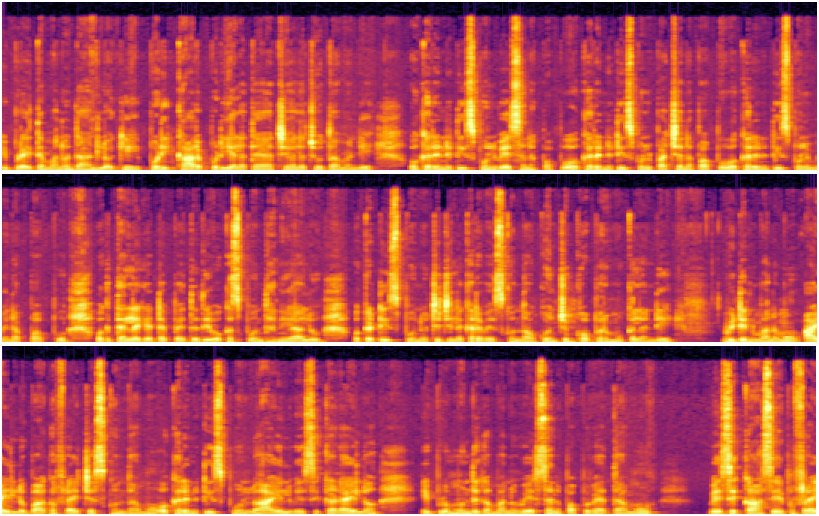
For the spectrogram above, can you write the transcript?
ఇప్పుడైతే మనం దానిలోకి పొడి కారపొడి ఎలా తయారు చేయాలో చూద్దామండి. ఒక రెండు టీ స్పూన్లు వేరుశనగపప్పు ఒక రెండు టీ స్పూన్లు పచ్చెనపప్పు ఒక రెండు టీ స్పూన్లు మినప్పప్పు ఒక తెల్లగడ్డ పెద్దది ఒక స్పూన్ ధనియాలు ఒక టీ స్పూన్ వచ్చి జీలకర్ర వేసుకుందాం. కొంచెం కొబ్బరి ముక్కలండి. వీటిని మనము ఆయిల్లో బాగా ఫ్రై చేసుకుందాము. ఒక రెండు టీ స్పూన్లు ఆయిల్ వేసి కడాయిలో ఇప్పుడు ముందుగా మనం వేరుశనగపప్పు వేద్దాము. వేసి కాసేపు ఫ్రై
